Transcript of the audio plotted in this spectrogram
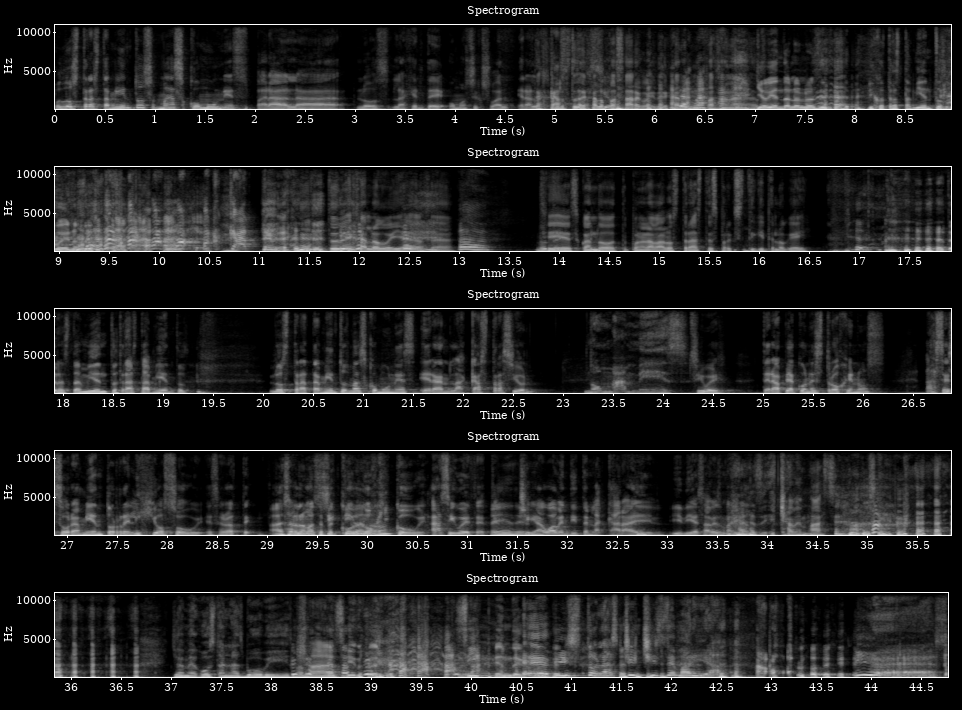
Pues los tratamientos más comunes para la, los, la gente homosexual era la Déjalo, tú castración. déjalo pasar, güey. Déjalo, no pasa nada. Yo viéndolo, los... dijo tratamientos, güey. ¿no? tú déjalo, güey, ya, o sea. Ah, No sí, te- es cuando te ponen a lavar los trastes para que se te quite lo gay. Tratamientos. Tratamientos. Los tratamientos más comunes eran la castración. No mames. Sí, güey. Terapia con estrógenos. Asesoramiento religioso, güey. Esa era, te- Ah, esa era algo más psicológico, güey. Ah, sí, güey. Te, te Sí, sí. eché agua bendita en la cara y, y 10 aves marinas. Sí, échame más. Ya me gustan las boobies, mamá. Sí, sí pendejo. He visto las chichis de María. yes.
